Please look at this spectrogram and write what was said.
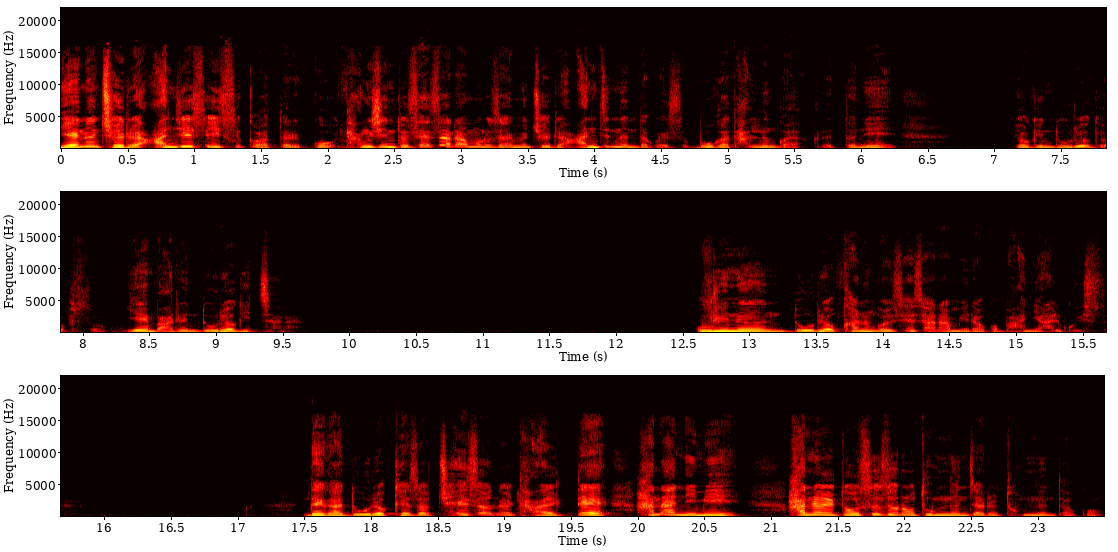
얘는 죄를 안 질 수 있을 것 같다 그랬고 당신도 새 사람으로 살면 죄를 안 짓는다고 했어. 뭐가 다른 거야? 그랬더니 여긴 노력이 없어. 얘 말은 노력이 있잖아. 우리는 노력하는 걸 새 사람이라고 많이 알고 있어요. 내가 노력해서 최선을 다할 때 하나님이 하늘도 스스로 돕는 자를 돕는다고.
